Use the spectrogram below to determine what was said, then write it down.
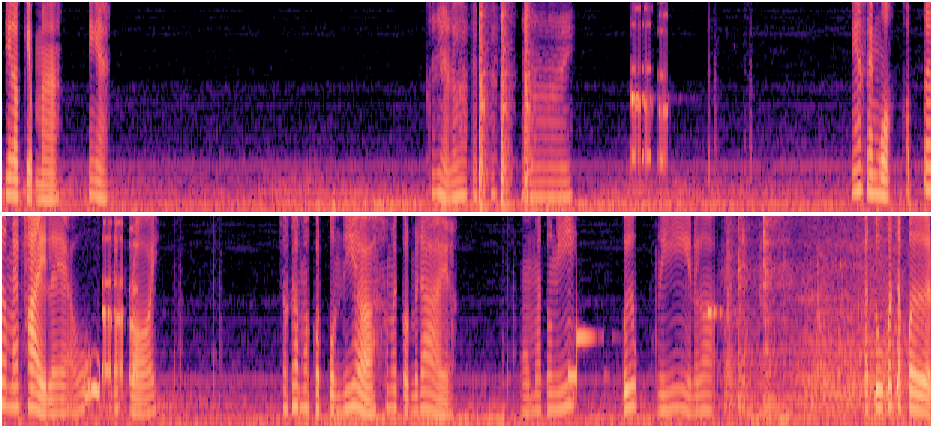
ที่เราเก็บมา นี่ไงก็เนี่ยแล้วก็แอปไปเนี่ยใส่หมวกคอปเตอร์ไม้ไผ่แล้วเรียบร้อย แล้วก็มากดปุ่มนี้เหรอทำไมกดไม่ได้อะ อ๋อมาตรงนี้ปึ๊บนี่แล้วก็ ประตูก็จะเปิด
